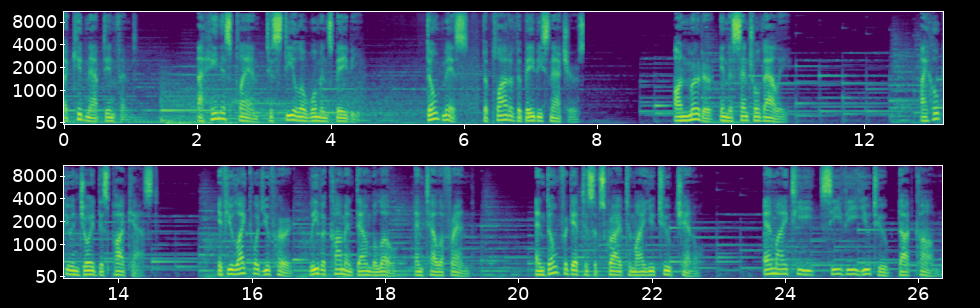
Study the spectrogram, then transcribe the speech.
a kidnapped infant. A heinous plan to steal a woman's baby. Don't miss, the plot of the baby snatchers. On murder in the Central Valley. I hope you enjoyed this podcast. If you liked what you've heard, leave a comment down below, and tell a friend. And don't forget to subscribe to my YouTube channel. mitcvyoutube.com.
